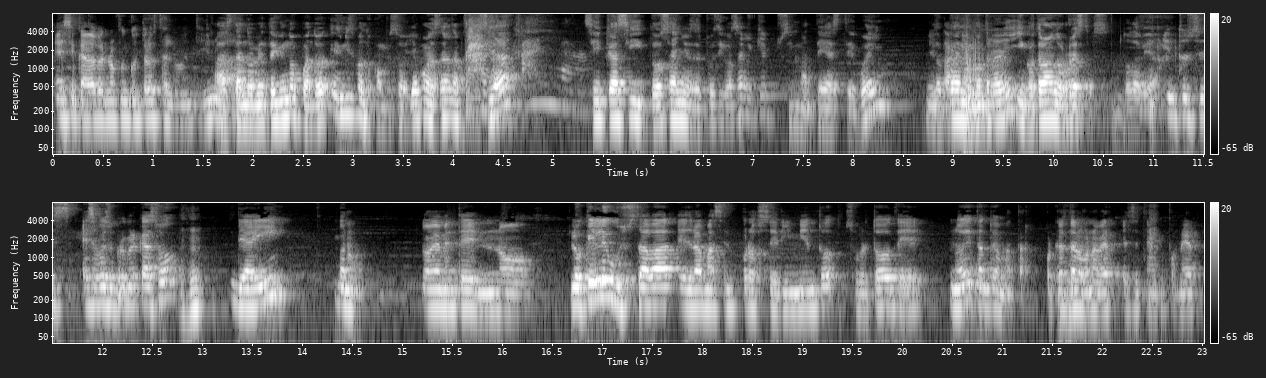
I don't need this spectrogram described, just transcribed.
ese cadáver no fue encontrado hasta el 91. Hasta el 91, cuando él mismo lo confesó, ya cuando estaba en la policía, sí, casi dos años después, digo, ¿sabe qué? Pues sí, maté a este güey. Lo pueden encontrar ahí y encontraron los restos todavía. Entonces, ese fue su primer caso. De ahí, bueno, obviamente no... Lo que a él le gustaba era más el procedimiento, sobre todo de... No de tanto de matar, porque ahorita lo van a ver, él se tiene que poner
